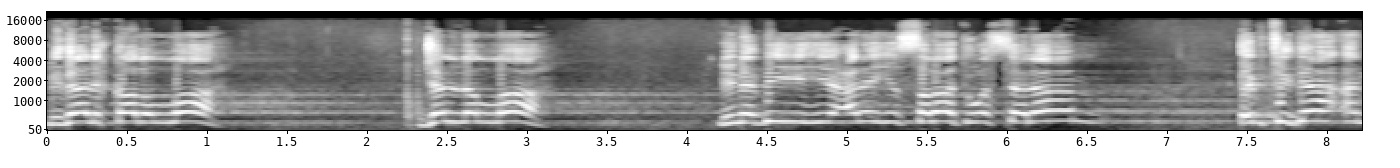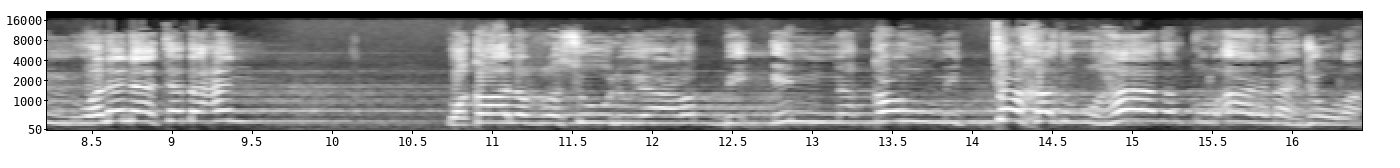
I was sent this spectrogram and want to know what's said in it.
لذلك قال الله جل الله لنبيه عليه الصلاة والسلام ابتداء ولنا تبعا. وقال الرسول يا رب إن قوم اتخذوا هذا القرآن مهجورا.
